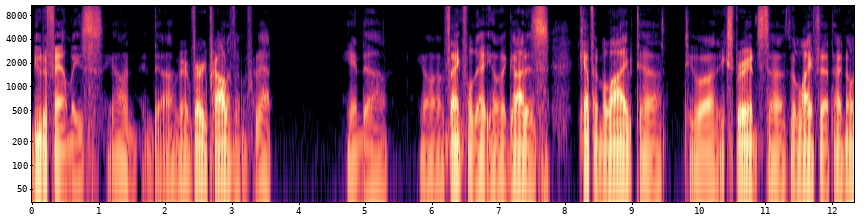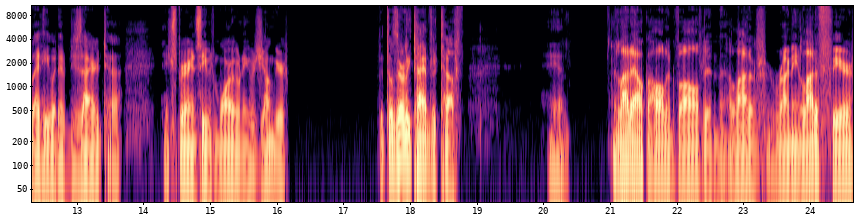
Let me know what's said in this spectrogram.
do to families. You know, and, and uh, very proud of him for that. And uh, you know, I'm thankful that you know that God has kept him alive to to uh, experience uh, the life that I know that he would have desired to experience even more when he was younger. But those early times are tough and a lot of alcohol involved and a lot of running, a lot of fear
